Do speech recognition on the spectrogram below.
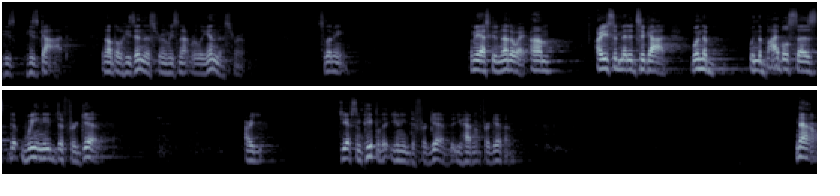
he's, he's God. And although he's in this room, he's not really in this room. So let me, let me ask it another way. Um, are you submitted to God? When the, when the Bible says that we need to forgive, are you, do you have some people that you need to forgive that you haven't forgiven? Now,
